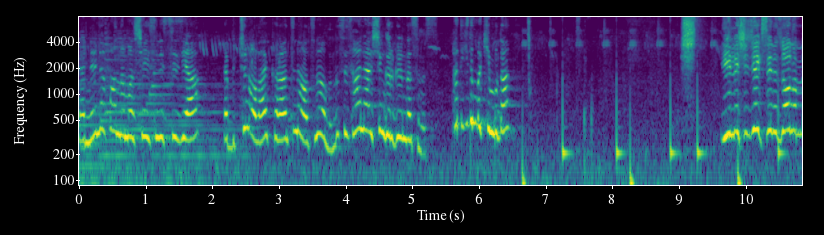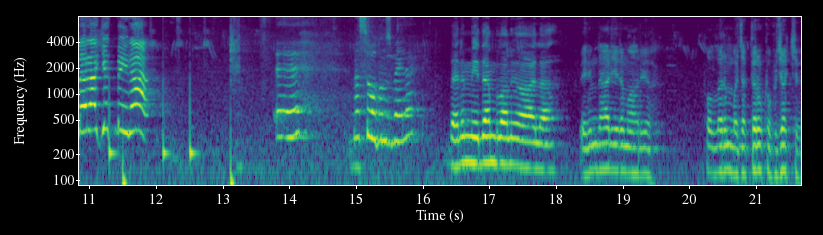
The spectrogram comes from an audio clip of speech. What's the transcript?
Ya ne laf anlamaz şeysiniz siz ya. Ya bütün olay karantina altına alındı. Siz hala işin gırgırındasınız. Hadi gidin bakayım buradan. İyileşeceksiniz oğlum merak etmeyin ha. Ee, nasıl oldunuz beyler? Benim midem bulanıyor hala. Benim de her yerim ağrıyor. Kollarım bacaklarım kopacak gibi.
